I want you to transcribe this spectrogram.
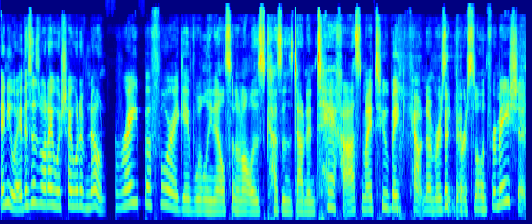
anyway, this is what I wish I would have known. Right before I gave Willie Nelson and all his cousins down in Texas my two bank account numbers and personal information.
